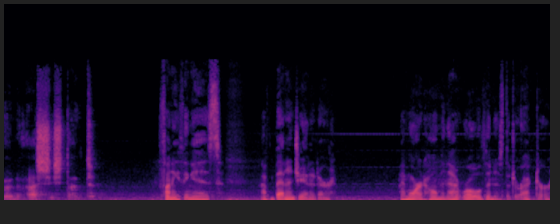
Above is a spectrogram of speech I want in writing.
an assistant. Funny thing is, I've been a janitor. I'm more at home in that role than as the director.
